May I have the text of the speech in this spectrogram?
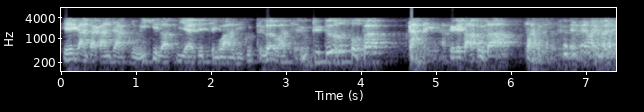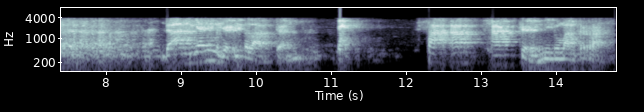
dia kanca-kancaku iki biaya di sing wali ku delok wajah. Udah delok tobat akhirnya satu satu dan artinya ini menjadi teladan. Saat ada minuman keras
